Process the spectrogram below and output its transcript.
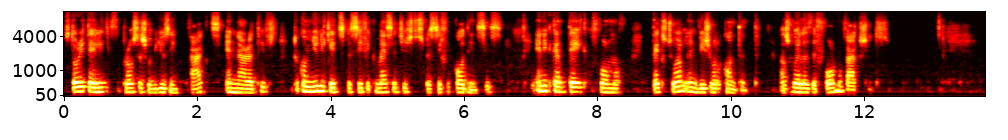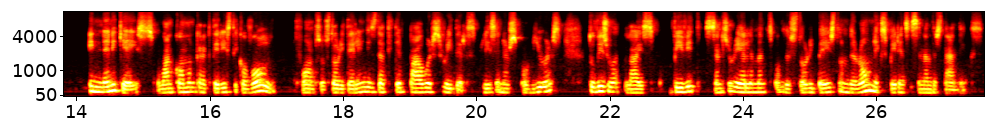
Storytelling is the process of using facts and narratives to communicate specific messages to specific audiences, and it can take the form of textual and visual content, as well as the form of actions. In any case, one common characteristic of all forms of storytelling is that it empowers readers, listeners, or viewers to visualize vivid sensory elements of the story based on their own experiences and understandings.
